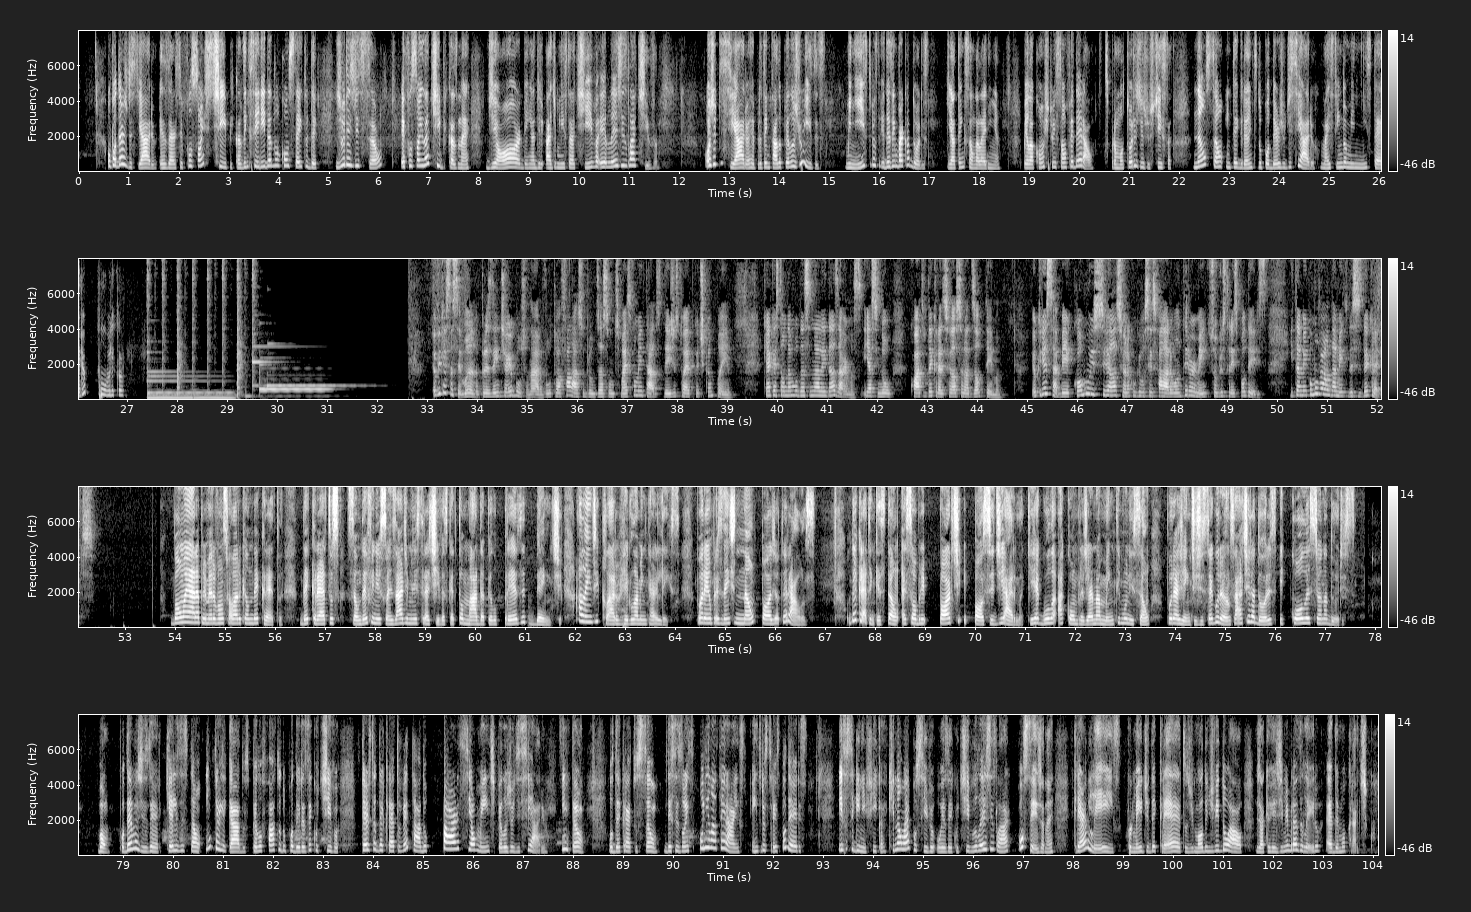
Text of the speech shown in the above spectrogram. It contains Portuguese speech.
o Poder Judiciário exerce funções típicas inseridas no conceito de jurisdição e funções atípicas, né, de ordem administrativa e legislativa. O Judiciário é representado pelos juízes, ministros e desembargadores. E atenção, galerinha, pela Constituição Federal. Os promotores de justiça não são integrantes do Poder Judiciário, mas sim do Ministério Público. Eu vi que essa semana o presidente Jair Bolsonaro voltou a falar sobre um dos assuntos mais comentados desde a sua época de campanha, que é a questão da mudança na lei das armas, e assinou quatro decretos relacionados ao tema. Eu queria saber como isso se relaciona com o que vocês falaram anteriormente sobre os três poderes, e também como vai o andamento desses decretos. Bom, Mayara, primeiro vamos falar o que é um decreto. Decretos são definições administrativas que é tomada pelo presidente, além de, claro, regulamentar leis. Porém, o presidente não pode alterá-las. O decreto em questão é sobre porte e posse de arma, que regula a compra de armamento e munição por agentes de segurança, atiradores e colecionadores. Bom, Podemos dizer que eles estão interligados pelo fato do Poder Executivo ter seu decreto vetado parcialmente pelo Judiciário. Então, os decretos são decisões unilaterais entre os três poderes. Isso significa que não é possível o executivo legislar, ou seja, né, criar leis por meio de decretos de modo individual, já que o regime brasileiro é democrático.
